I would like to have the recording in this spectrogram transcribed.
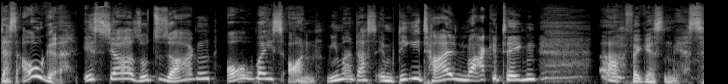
Das Auge ist ja sozusagen always on, wie man das im digitalen Marketing, ach, vergessen wir es.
